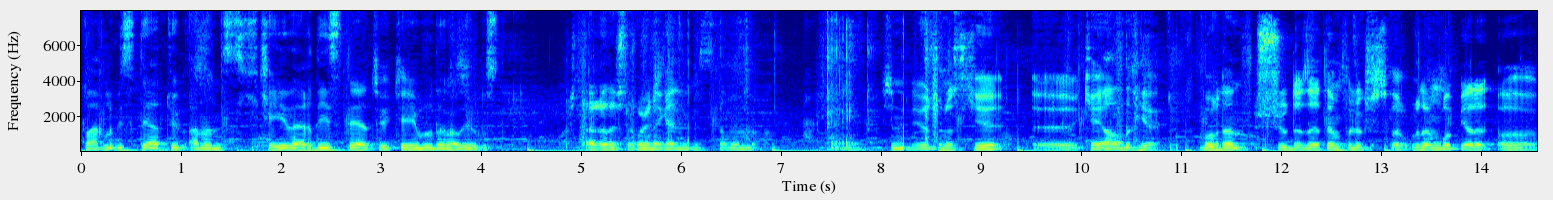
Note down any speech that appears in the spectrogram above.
Farklı bir siteye atıyor. Ananı key'i verdiği siteye atıyor. Key'i buradan alıyoruz. Arkadaşlar oyuna geldiniz tamam mı? Şimdi diyorsunuz ki e, key aldık ya. Buradan şurada zaten Fluxus var. Buradan kopyala... Aa,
